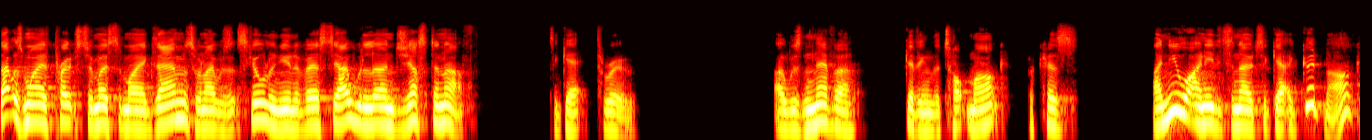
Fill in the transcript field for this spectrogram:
That was my approach to most of my exams when I was at school and university. I would learn just enough to get through. I was never getting the top mark because I knew what I needed to know to get a good mark,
